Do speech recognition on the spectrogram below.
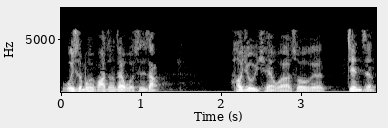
为什么会发生在我身上？好久以前我要说个见证，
